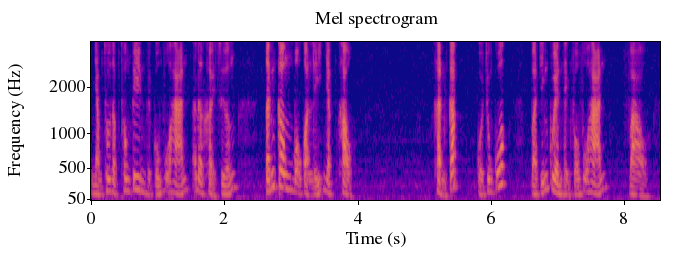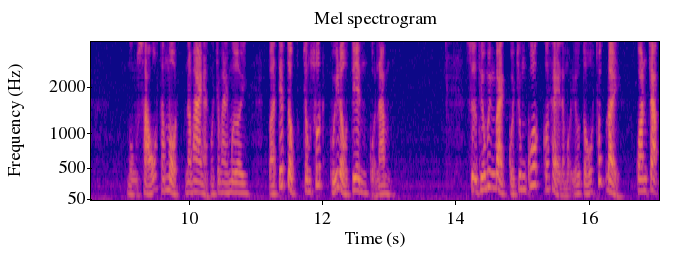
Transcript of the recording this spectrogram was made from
nhằm thu thập thông tin về cúm Vũ Hán đã được khởi xướng, tấn công Bộ Quản lý Nhập khẩu, khẩn cấp của Trung Quốc và chính quyền thành phố Vũ Hán vào mùng 6 tháng 1 năm 2020 và tiếp tục trong suốt quý đầu tiên của năm. Sự thiếu minh bạch của Trung Quốc có thể là một yếu tố thúc đẩy quan trọng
